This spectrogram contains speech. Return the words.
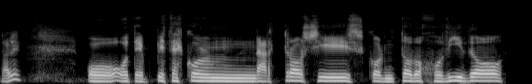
¿vale? O, te empieces con artrosis, con todo jodido,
